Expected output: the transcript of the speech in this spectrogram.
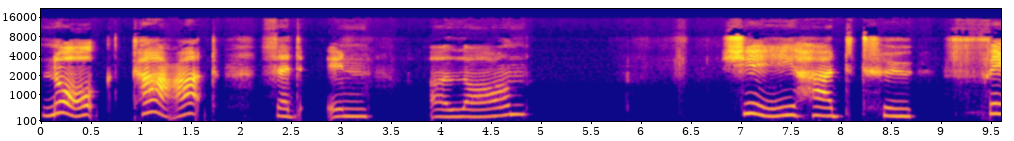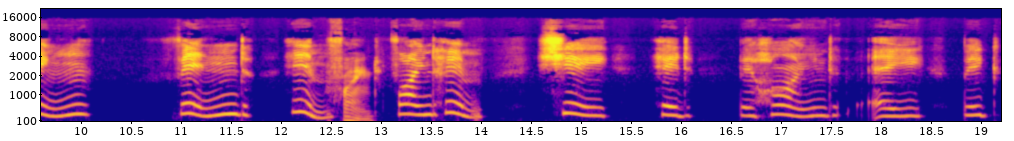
Nok, cat, said in alarm. She had to fing, find him, Find. find him. She hid behind a big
